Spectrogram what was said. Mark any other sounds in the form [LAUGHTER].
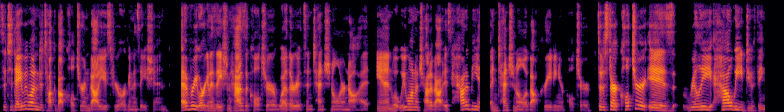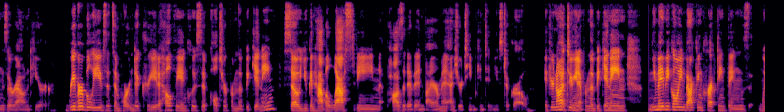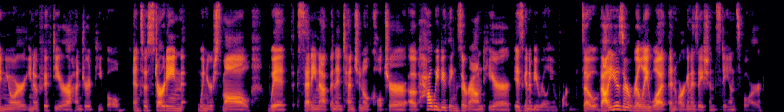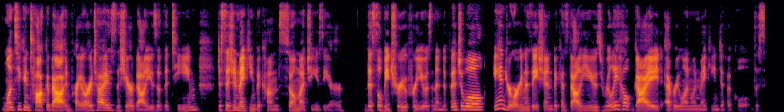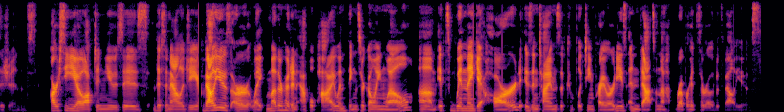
So, today we wanted to talk about culture and values for your organization. Every organization has a culture, whether it's intentional or not. And what we want to chat about is how to be intentional about creating your culture. So, to start, culture is really how we do things around here. Reverb believes it's important to create a healthy, inclusive culture from the beginning so you can have a lasting, positive environment as your team continues to grow. If you're not doing it from the beginning, you may be going back and correcting things when you're, you know, 50 or 100 people. And so starting when you're small with setting up an intentional culture of how we do things around here is going to be really important. So, values are really what an organization stands for. Once you can talk about and prioritize the shared values of the team, decision making becomes so much easier. This will be true for you as an individual and your organization because values really help guide everyone when making difficult decisions. Our CEO often uses this analogy. Values are like motherhood and apple pie when things are going well. Um, it's when they get hard, is in times of conflicting priorities. And that's when the rubber hits the road with values.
